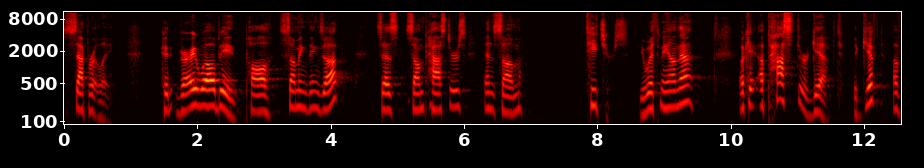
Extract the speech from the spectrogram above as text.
separately. Could very well be Paul summing things up says some pastors and some teachers. You with me on that? Okay, a pastor gift, the gift of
